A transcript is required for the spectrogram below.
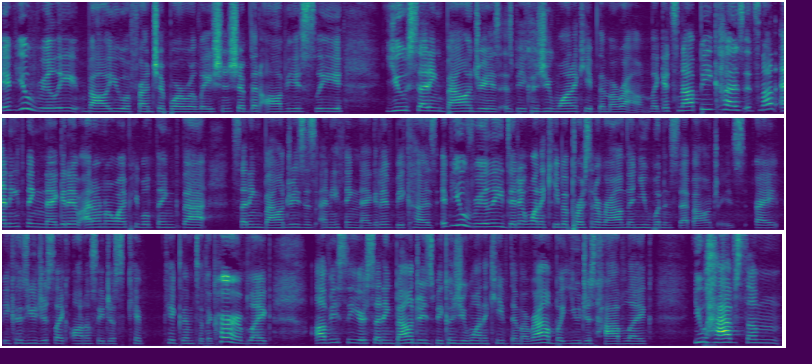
if you really value a friendship or a relationship, then obviously you setting boundaries is because you want to keep them around. Like it's not because it's not anything negative. I don't know why people think that setting boundaries is anything negative because if you really didn't want to keep a person around, then you wouldn't set boundaries, right? Because you just like honestly just kick kick them to the curb. Like obviously you're setting boundaries because you want to keep them around, but you just have like you have some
